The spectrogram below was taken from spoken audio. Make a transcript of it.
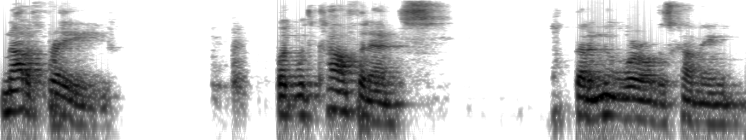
not afraid, but with confidence that a new world is coming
